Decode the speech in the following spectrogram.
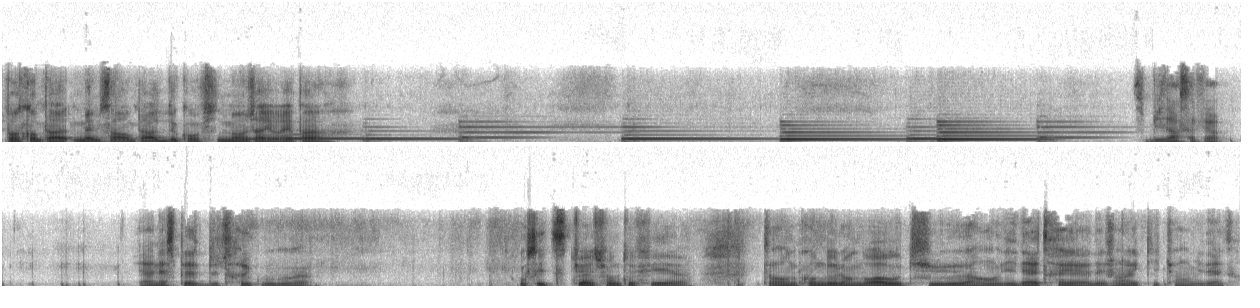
Je pense qu'en péri- même ça en période de confinement, j'arriverai pas. C'est bizarre, ça fait. Il y a une espèce de truc où, euh, où cette situation te fait euh, te rendre compte de l'endroit où tu as envie d'être et des gens avec qui tu as envie d'être.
